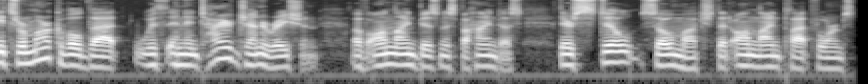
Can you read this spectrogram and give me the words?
It's remarkable that, with an entire generation of online business behind us, there's still so much that online platforms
